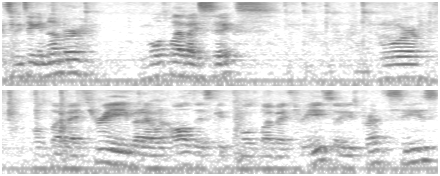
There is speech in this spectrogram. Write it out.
Alright, so we take a number, multiply by six, or multiply by three, but I want all this get multiplied by three, so I use parentheses.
